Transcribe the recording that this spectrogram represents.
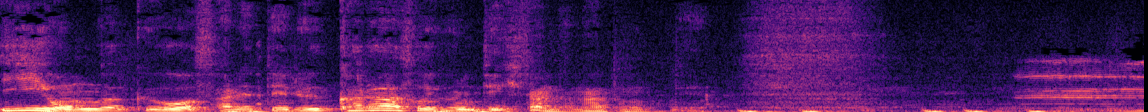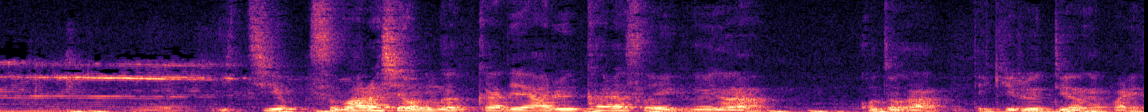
いい音楽をされてるからそういう風にできたんだなと思って一応素晴らしい音楽家であるからそういう風なことができるっていうのがやっぱり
